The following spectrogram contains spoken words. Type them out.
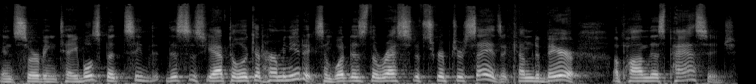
and serving tables. But see, this is, you have to look at hermeneutics and what does the rest of Scripture say? Does it come to bear upon this passage?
